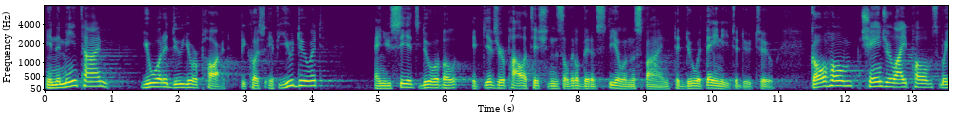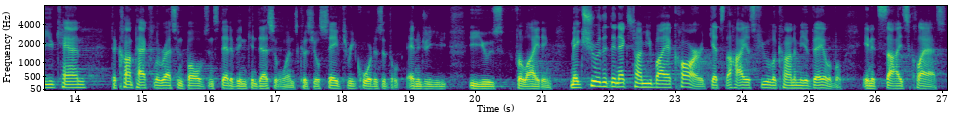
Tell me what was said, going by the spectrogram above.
In the meantime, you ought to do your part because if you do it and you see it's doable, it gives your politicians a little bit of steel in the spine to do what they need to do too. Go home, change your light bulbs where you can, to compact fluorescent bulbs instead of incandescent ones because you'll save three quarters of the energy you, you, use for lighting. Make sure that the next time you buy a car, it gets the highest fuel economy available in its size class.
